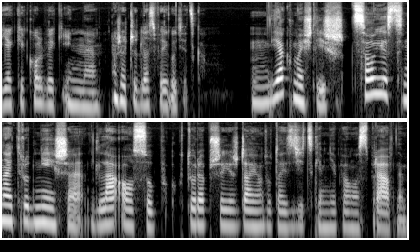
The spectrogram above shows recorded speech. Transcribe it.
jakiekolwiek inne rzeczy dla swojego dziecka. Mm, Jak myślisz, co jest najtrudniejsze dla osób, które przyjeżdżają tutaj z dzieckiem niepełnosprawnym?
